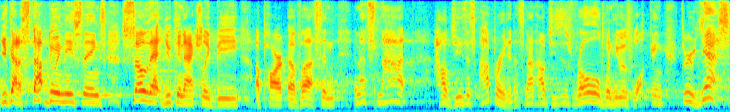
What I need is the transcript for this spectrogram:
you've got to stop doing these things so that you can actually be a part of us. And, and that's not how Jesus operated. That's not how Jesus rolled when he was walking through. Yes,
